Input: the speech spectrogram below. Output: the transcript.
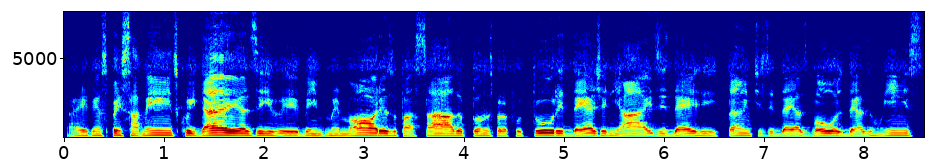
Aí vem os pensamentos com ideias e, e, memórias do passado, planos para o futuro, ideias geniais, ideias irritantes, ideias boas, ideias ruins.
